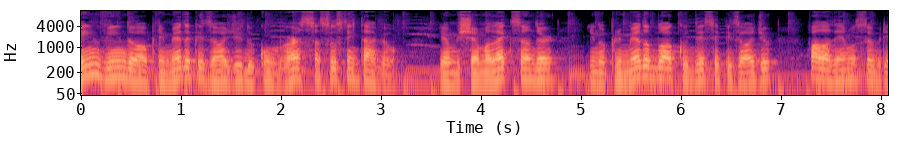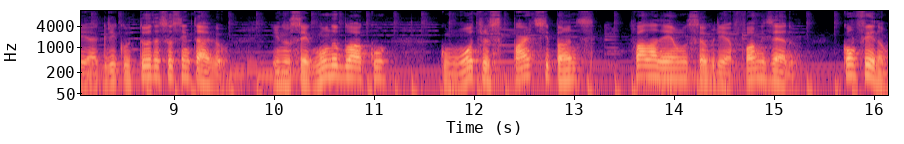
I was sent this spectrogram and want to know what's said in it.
Bem-vindo ao primeiro episódio do Conversa Sustentável. Eu me chamo Alexander e no primeiro bloco desse episódio falaremos sobre agricultura sustentável e no segundo bloco, com outros participantes, falaremos sobre a fome zero. Confiram!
